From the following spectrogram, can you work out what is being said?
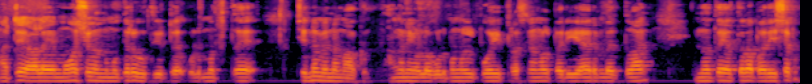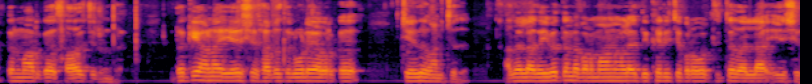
മറ്റേയാളെ മോശമെന്ന് മുദ്ര കുത്തിയിട്ട് കുടുംബത്തെ ഛിന്നഭിന്നമാക്കും അങ്ങനെയുള്ള കുടുംബങ്ങളിൽ പോയി പ്രശ്നങ്ങൾ പരിഹാരം വരുത്തുവാൻ ഇന്നത്തെ എത്ര പരീക്ഷഭക്തന്മാർക്ക് സാധിച്ചിട്ടുണ്ട്. ഇതൊക്കെയാണ് യേശു ശബ്ദത്തിലൂടെ അവർക്ക് ചെയ്തു കാണിച്ചത്. അതല്ല ദൈവത്തിന്റെ പ്രമാണങ്ങളെ ധിഖരിച്ച് പ്രവർത്തിച്ചതല്ല യേശു.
